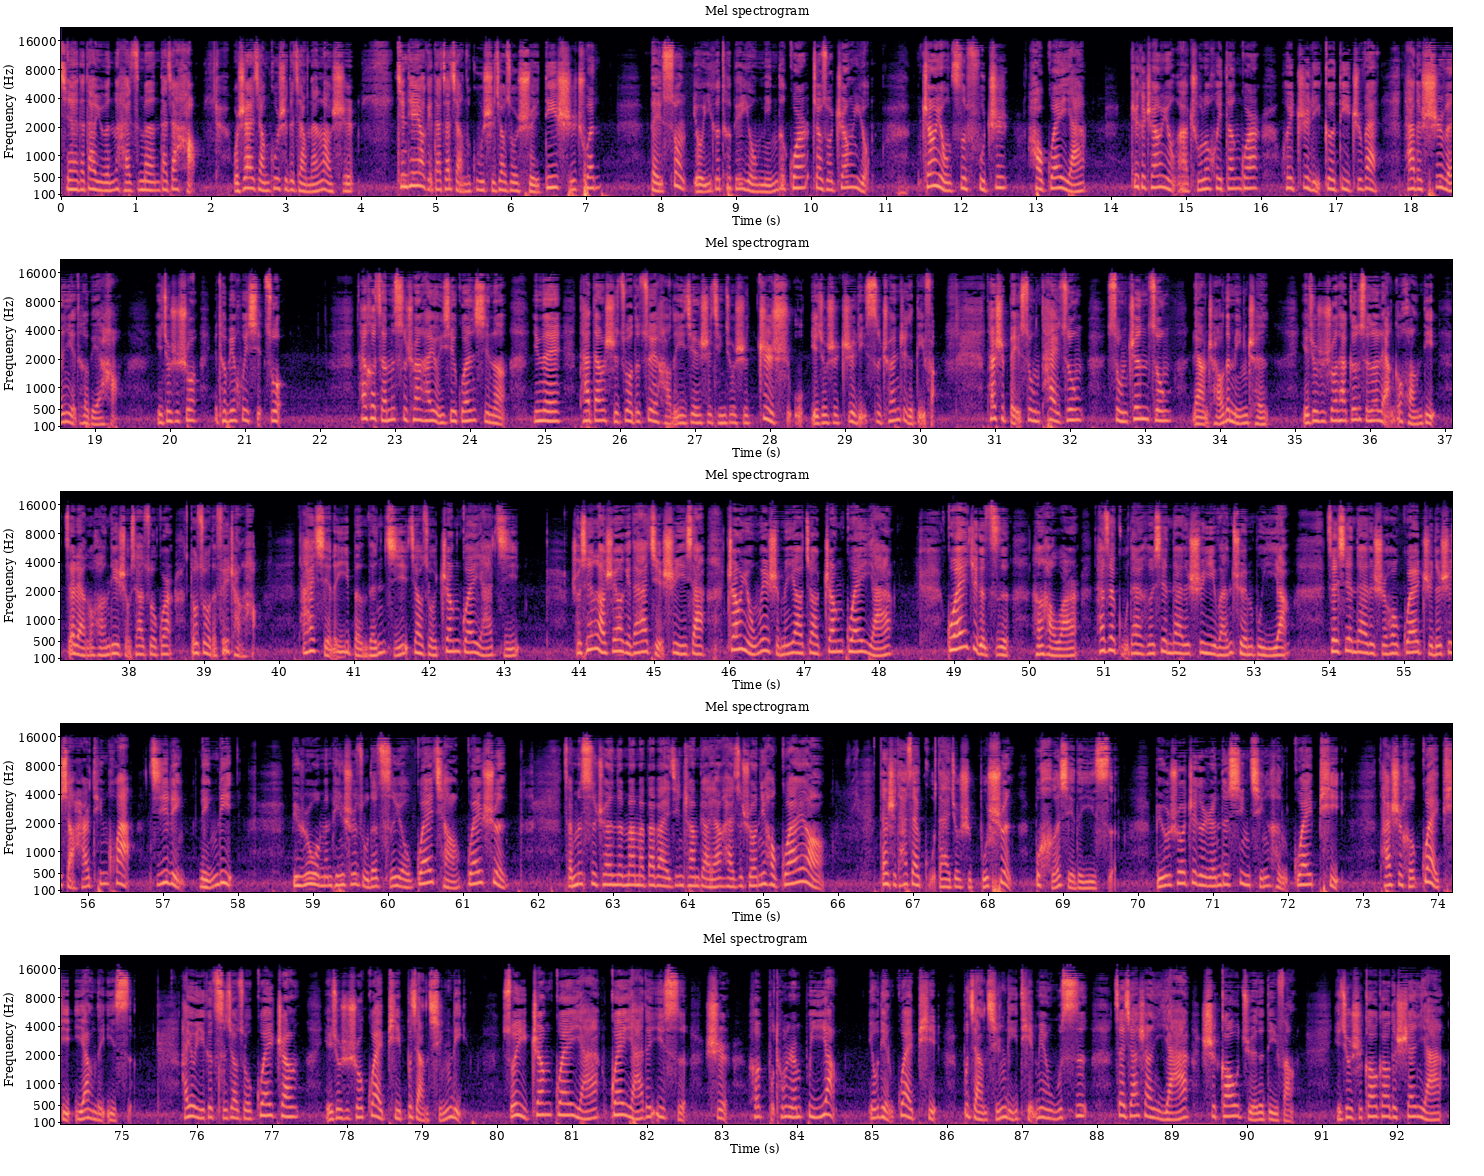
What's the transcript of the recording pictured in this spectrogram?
亲爱的，大语文的孩子们，大家好，我是爱讲故事的蒋楠老师。今天要给大家讲的故事叫做《水滴石穿》。北宋有一个特别有名的官儿，叫做张勇。张勇字富之，号乖牙。这个张勇啊，除了会当官、会治理各地之外，他的诗文也特别好，也就是说，也特别会写作。他和咱们四川还有一些关系呢，因为他当时做的最好的一件事情就是治蜀，也就是治理四川这个地方。他是北宋太宗、宋真宗两朝的名臣，也就是说，他跟随了两个皇帝，在两个皇帝手下做官都做得非常好。他还写了一本文集，叫做《张乖牙集》。首先，老师要给大家解释一下张勇为什么要叫张乖牙。乖这个字很好玩儿，它在古代和现代的释义完全不一样。在现代的时候，乖指的是小孩听话、机灵、伶俐。比如我们平时组的词有乖巧、乖顺。咱们四川的妈妈爸爸也经常表扬孩子说你好乖哦。但是它在古代就是不顺、不和谐的意思。比如说这个人的性情很乖僻，它是和怪癖一样的意思。还有一个词叫做乖张，也就是说怪癖、不讲情理。所以张乖牙，乖牙的意思是和普通人不一样，有点怪癖，不讲情理，铁面无私。再加上牙是高绝的地方，也就是高高的山崖。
